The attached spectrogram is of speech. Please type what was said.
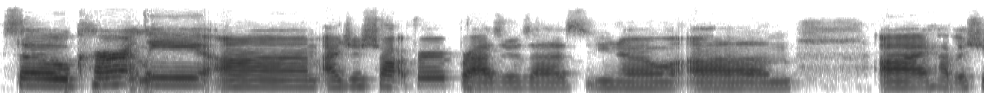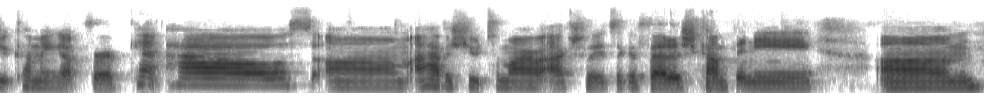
So currently, um, I just shot for Brazzers, as you know. Um, I have a shoot coming up for Penthouse. Um, I have a shoot tomorrow. Actually, it's like a fetish company. Um,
